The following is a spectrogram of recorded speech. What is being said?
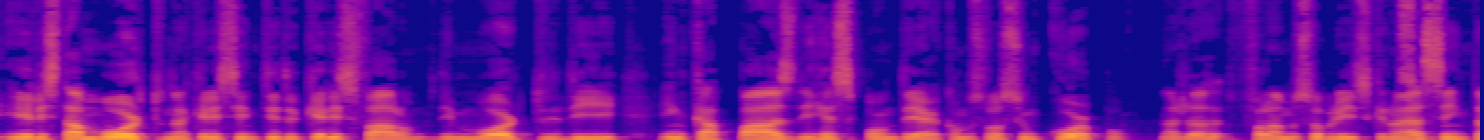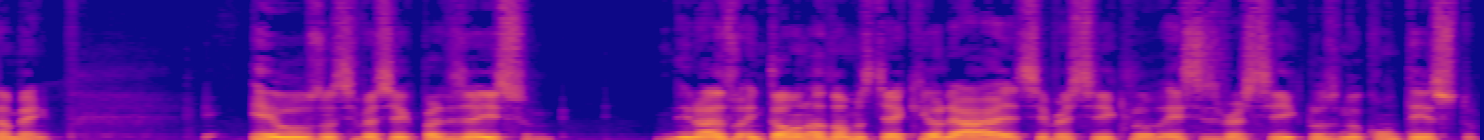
e ele está morto, naquele sentido que eles falam, de morto, de incapaz de responder, como se fosse um corpo. Nós já falamos sobre isso, que não é Sim. assim também. E usam esse versículo para dizer isso. Nós, então, nós vamos ter que olhar esse versículo, esses versículos no contexto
